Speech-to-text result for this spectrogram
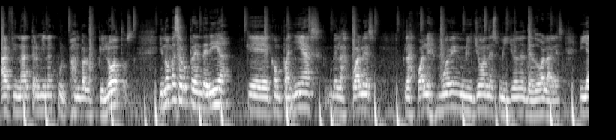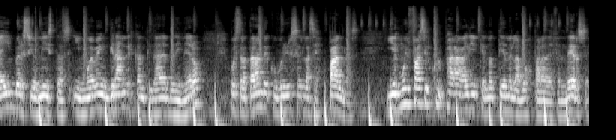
al final terminan culpando a los pilotos. Y no me sorprendería que compañías de las cuales las cuales mueven millones, millones de dólares y hay inversionistas y mueven grandes cantidades de dinero, pues tratarán de cubrirse las espaldas. Y es muy fácil culpar a alguien que no tiene la voz para defenderse.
